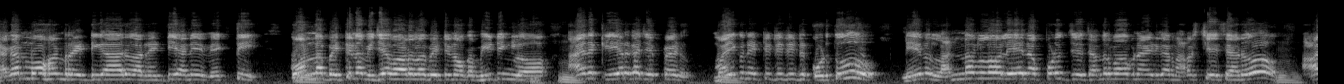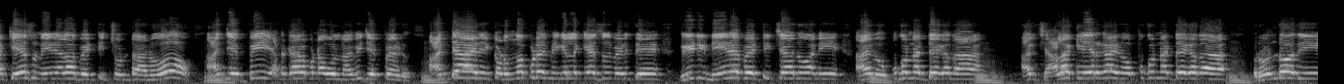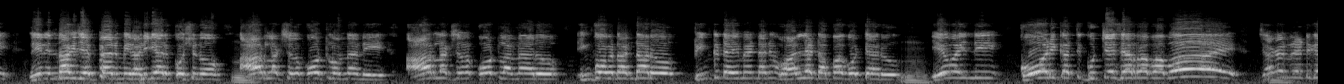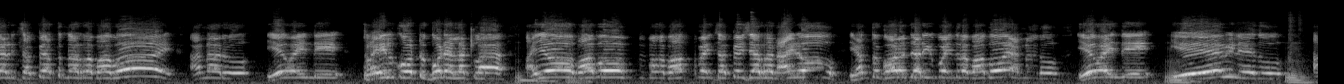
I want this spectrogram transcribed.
జగన్మోహన్ రెడ్డి గారు ఆ రెడ్డి అనే వ్యక్తి మొన్న పెట్టిన విజయవాడలో పెట్టిన ఒక మీటింగ్లో ఆయన క్లియర్గా చెప్పాడు. మైకు నెట్టి కొడుతూ నేను లండన్లో లేనప్పుడు చంద్రబాబు నాయుడు గారిని అరెస్ట్ చేశారు ఆ కేసు నేను ఎలా పెట్టించుంటాను? అని చెప్పి ఎటకారపు నవ్వులు నవ్వి చెప్పాడు. అంటే ఆయన ఇక్కడ ఉన్నప్పుడే మిగిలిన కేసులు పెడితే వీటికి నేనే పెట్టించాను అని ఆయన ఒప్పుకున్నట్టే కదా? అది చాలా క్లియర్గా ఆయన ఒప్పుకున్నట్టే కదా? రెండోది నేను ఇందాక చెప్పాను మీరు అడిగారు క్వశ్చన్. ఆరు లక్షల కోట్లు ఉన్నది ఆరు లక్షల కోట్లు అన్నారు. ఇంకొకటి అంటారు పింక్ డైమండ్ అని వాళ్ళే డబ్బా కొట్టారు. ఏమైంది? కోడి కత్తి గుచ్చేశారా బాబోయ్! జగన్ రెడ్డి గారిని చంపేస్తున్నారా బాబోయ్! అన్నారు. ఏమైంది? ట్రయల్ కోర్టు కూడా వెళ్ళట్లా? అయ్యో బాబో మా బాబాయ్ చంపేశారా నాయన! ఎంత ఘోరం జరిగిపోయిందిరా బాబోయ్ అన్నారు. ఏమైంది? ఏమీ లేదు.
